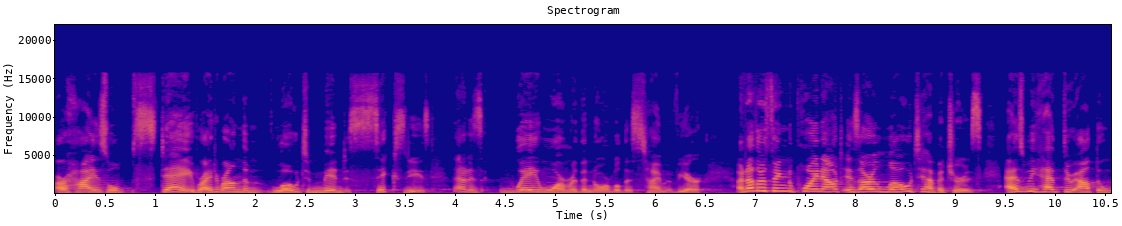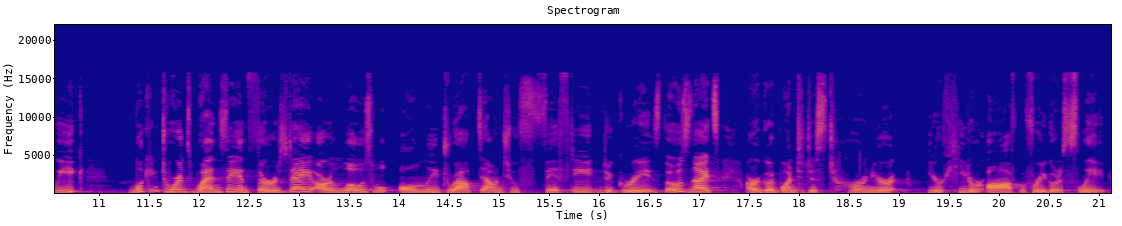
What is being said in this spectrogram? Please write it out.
Our highs will stay right around the low to mid 60s. That is way warmer than normal this time of year. Another thing to point out is our low temperatures. As we head throughout the week, looking towards Wednesday and Thursday, our lows will only drop down to 50 degrees. Those nights are a good one to just turn your, your heater off before you go to sleep.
